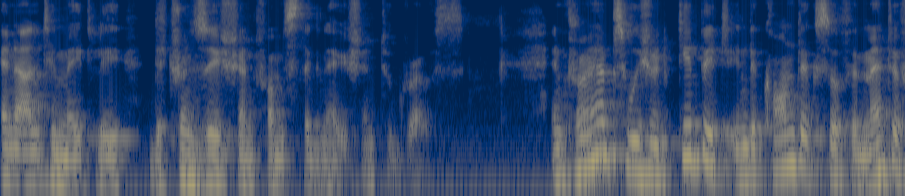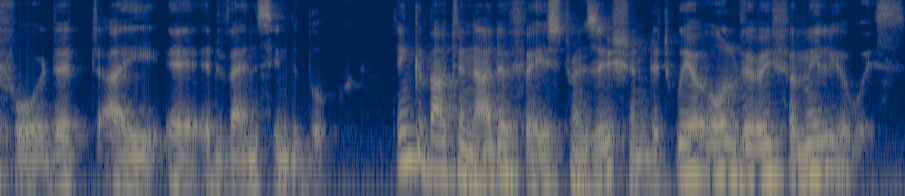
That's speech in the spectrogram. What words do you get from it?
and ultimately the transition from stagnation to growth. And perhaps we should keep it in the context of a metaphor that I uh, advance in the book. Think about another phase transition that we are all very familiar with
